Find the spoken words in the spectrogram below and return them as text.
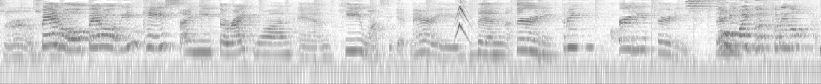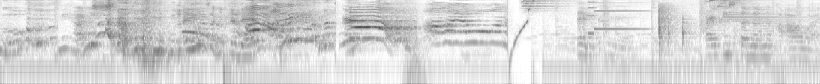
Answer. Pero, pero in case I meet the right one and he wants to get married, then 33, early 30s. 30. Oh my God, pareho ko. Ni Hash? Ayun yung sagot niya din? Egg. Artista na nakaaway.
